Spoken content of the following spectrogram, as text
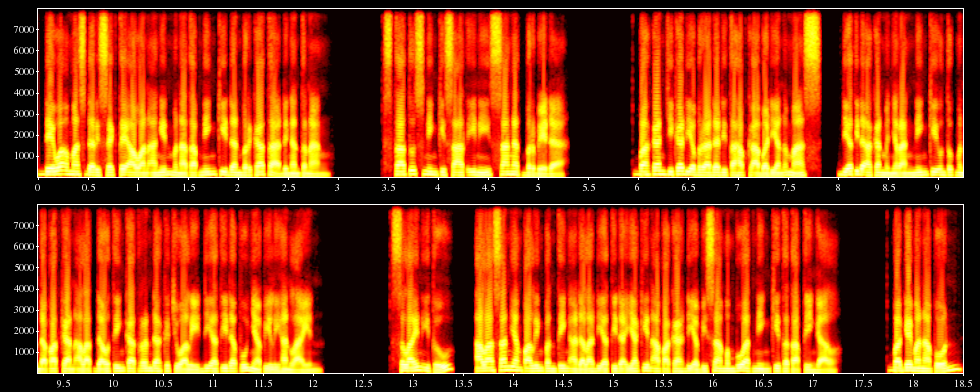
Dewa emas dari Sekte Awan Angin menatap Ningki dan berkata dengan tenang. Status Ningki saat ini sangat berbeda. Bahkan jika dia berada di tahap keabadian emas, dia tidak akan menyerang Ningki untuk mendapatkan alat dao tingkat rendah kecuali dia tidak punya pilihan lain. Selain itu, alasan yang paling penting adalah dia tidak yakin apakah dia bisa membuat Ningki tetap tinggal. Bagaimanapun,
